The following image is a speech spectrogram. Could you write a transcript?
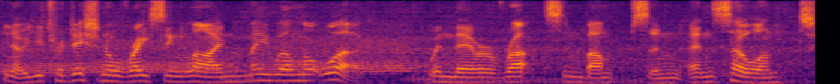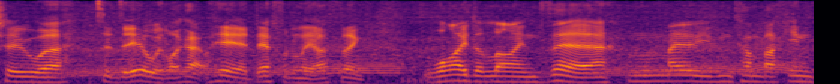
you know, your traditional racing line may well not work when there are ruts and bumps and, and so on to uh, to deal with. Like out here, definitely, I think wider line there may even come back in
